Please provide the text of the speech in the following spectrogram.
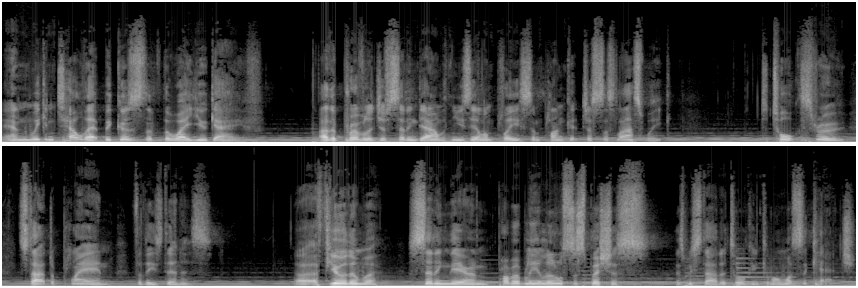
And we can tell that because of the way you gave. I had the privilege of sitting down with New Zealand Police and Plunket just this last week to talk through, start to plan for these dinners. Uh, a few of them were sitting there and probably a little suspicious as we started talking. Come on, what's the catch?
